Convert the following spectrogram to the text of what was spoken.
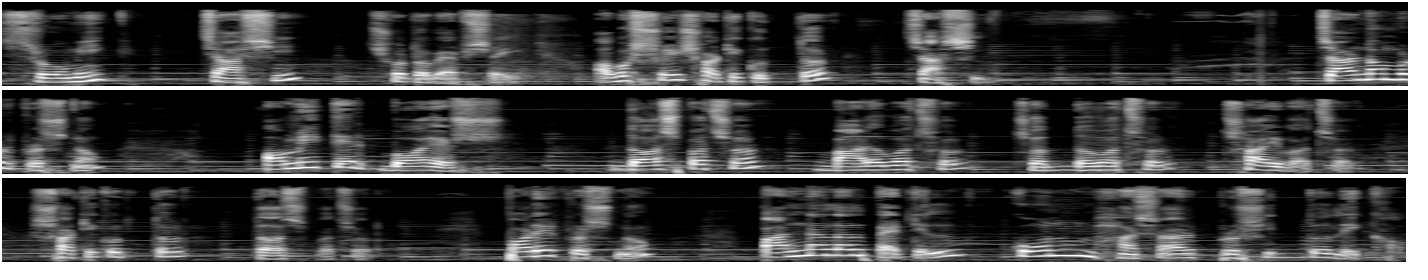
শ্রমিক, চাষি, ছোট ব্যবসায়ী। অবশ্যই সঠিক উত্তর, চাষি। চার নম্বর প্রশ্ন, অমৃতের বয়স দশ বছর, বারো বছর, চোদ্দ বছর, ছয় বছর। সঠিক উত্তর, দশ বছর। পরের প্রশ্ন পান্নালাল প্যাটেল কোন ভাষার প্রসিদ্ধ লেখক?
